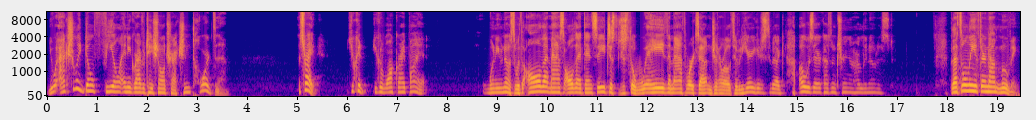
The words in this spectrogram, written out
you actually don't feel any gravitational attraction towards them. That's right. You could you could walk right by it. Wouldn't even notice. With all that mass, all that density, just just the way the math works out in general relativity here, you can just be like, oh, is there a cosmic string? I hardly noticed. But that's only if they're not moving.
